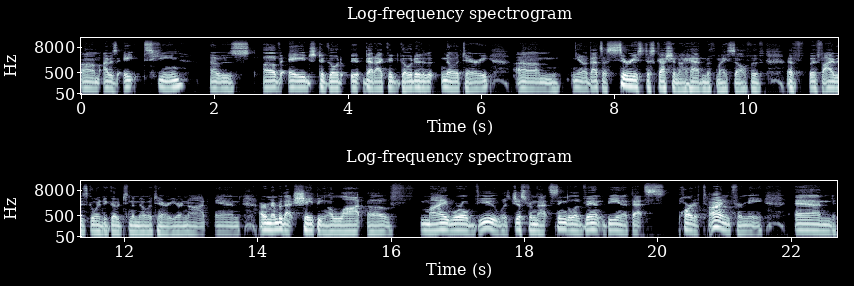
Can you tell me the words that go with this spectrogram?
um, I was 18 I was of age to go to, that I could go to the military. Um, you know, that's a serious discussion I had with myself if if if I was going to go to the military or not. And I remember that shaping a lot of my worldview was just from that single event being at that part of time for me. And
